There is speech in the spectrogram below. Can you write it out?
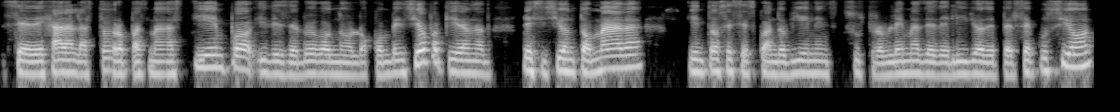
se dejaran las tropas más tiempo y desde luego no lo convenció porque era una decisión tomada y entonces es cuando vienen sus problemas de delirio de persecución.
